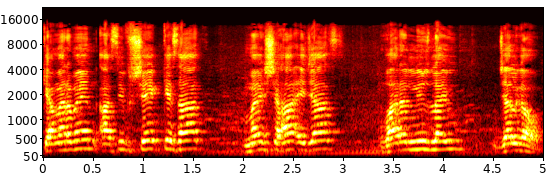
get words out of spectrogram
कैमरामैन आसिफ शेख के साथ मैं Shah Ejaz, viral news live, Jalgaon.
